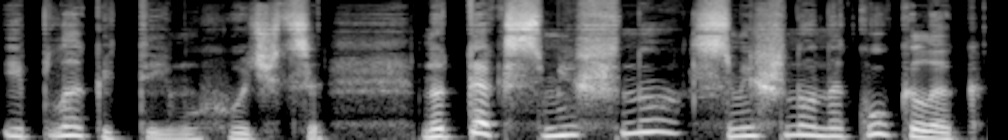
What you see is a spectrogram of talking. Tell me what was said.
И плакать-то ему хочется, но так смешно, смешно на куколок.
